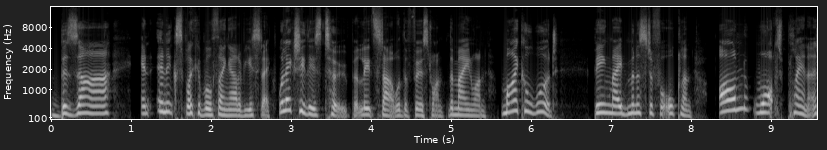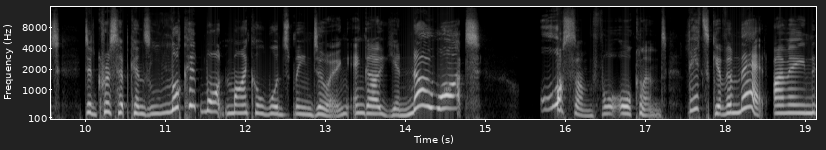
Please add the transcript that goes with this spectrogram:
bizarre, an inexplicable thing out of yesterday. Well, actually, there's two, but let's start with the first one, the main one. Michael Wood being made Minister for Auckland. On what planet did Chris Hipkins look at what Michael Wood's been doing and go, you know what? Awesome for Auckland. Let's give him that. I mean,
